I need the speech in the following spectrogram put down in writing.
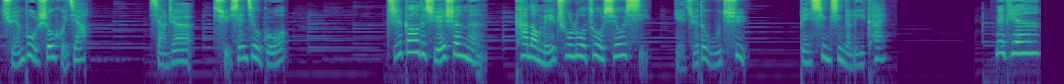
全部收回家，想着曲线救国。职高的学生们看到没处落座休息，也觉得无趣，便悻悻地离开。那天，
